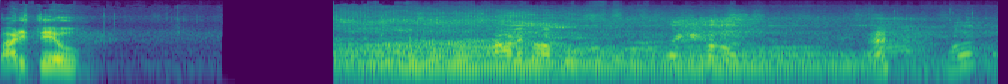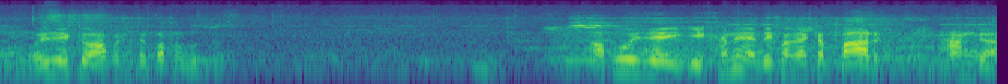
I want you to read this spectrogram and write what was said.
বাড়িতেও। আসসালামু আপু। ওই হ্যাঁ? ওই যে একটু আপুর সাথে কথা বলতে। আপু ওই যে এখানে দেখলাম একটা পার্ক ভাঙ্গা।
